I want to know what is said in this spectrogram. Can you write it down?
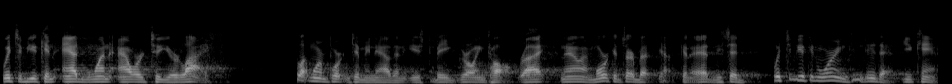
which of you can add one hour to your life? It's a lot more important to me now than it used to be growing tall, right? Now I'm more concerned about, yeah, can I add? And he said, which of you can worry and can do that? You can't.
